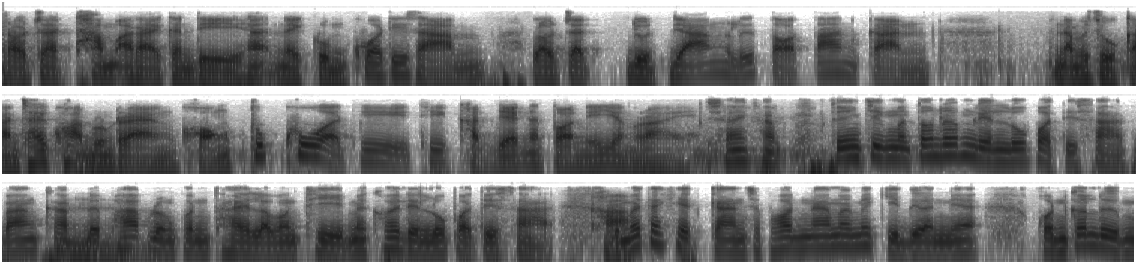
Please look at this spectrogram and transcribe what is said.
เราจะทำอะไรกันดีฮะในกลุ่มขั้วที่สามเราจะหยุดยั้งหรือต่อต้านกัน นำไปสู่การใช้ความรุนแรงของทุกขั้วที่ที่ขัดแย้งกันตอนนี้อย่างไร ใช่ครับคือจริงๆ มันต้องเริ่มเรียนรู้ประวัติศาสตร์บ้างครับอืมโดยภาพรวมคนไทยเราบางทีไม่ค่อยเรียนรู้ประวัติศาสตร์คหรับรือแม้แต่เหตุการณ์เฉพาะหน้าเมื่อไม่กี่เดือนเนี้ยคนก็ลืมไป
